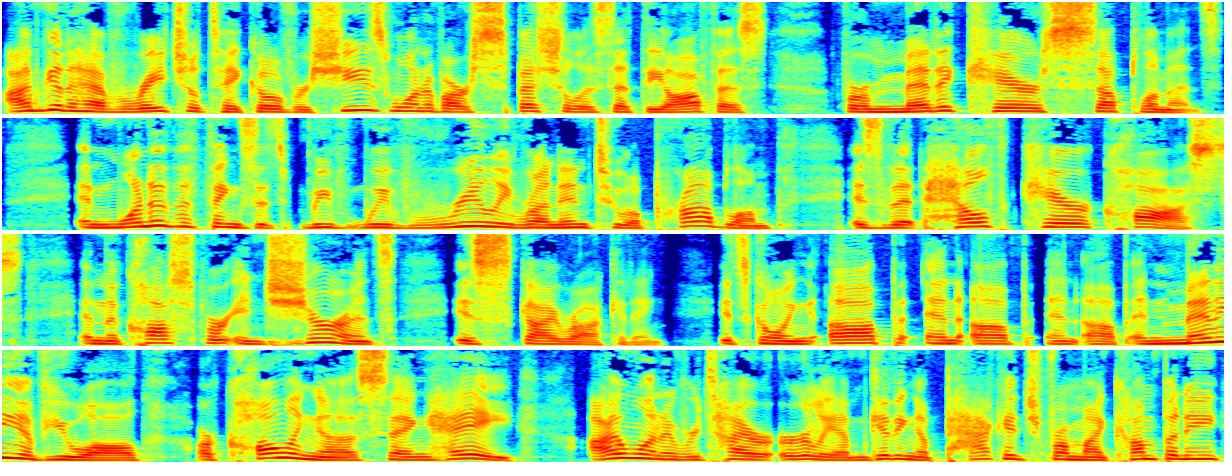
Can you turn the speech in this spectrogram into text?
I'm going to have Rachel take over. She's one of our specialists at the office for Medicare supplements. And one of the things that we've we've really run into a problem is that healthcare costs and the cost for insurance is skyrocketing. It's going up and up and up. And many of you all are calling us saying, "Hey, I want to retire early. I'm getting a package from my company.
